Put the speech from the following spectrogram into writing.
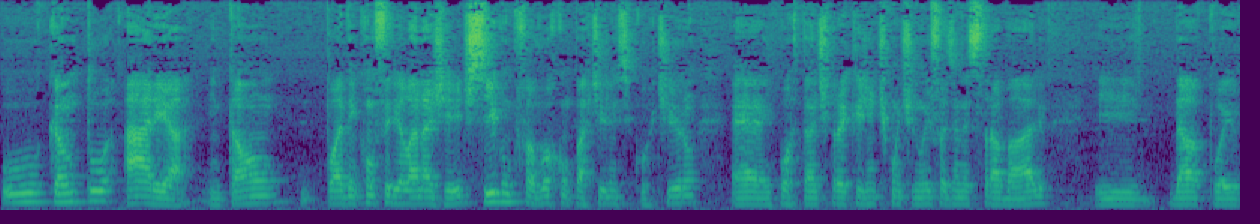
o Canto Área. Então, podem conferir lá nas redes. Sigam, por favor, compartilhem se curtiram. É importante para que a gente continue fazendo esse trabalho e dar apoio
